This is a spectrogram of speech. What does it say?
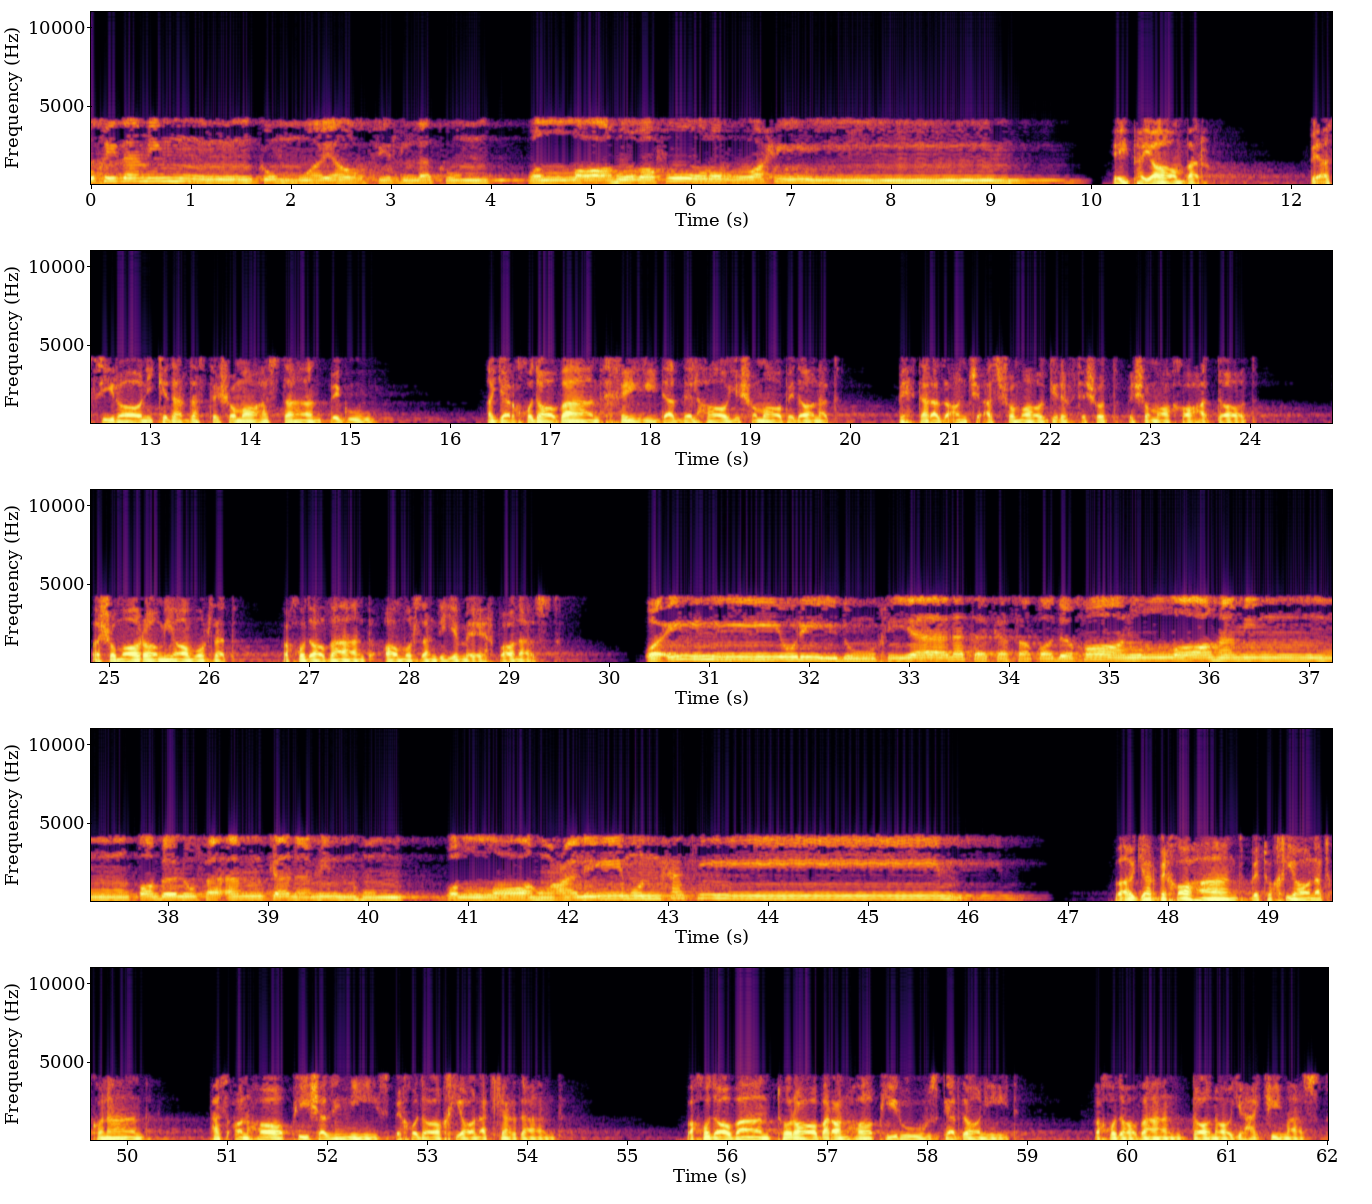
أخذ منكم ويغفر لكم. والله غفور رحیم ای پیامبر به اسیرانی که در دست شما هستند بگو اگر خداوند خیلی در دلهای شما بداند بهتر از آنچه از شما گرفته شد به شما خواهد داد و شما را می آمرزد و خداوند آمرزنده مهربان است. وَإِن يُرِيدُوا خِيَانَتَكَ فَقَدْ خَانُوا اللَّهَ مِن قَبْلُ فَأَمْكَنَ مِنْهُمْ وَاللَّهُ عَلِيمٌ حَكِيمٌ. و اگر بخواهند به تو خیانت کنند پس آنها پیش از این نیز به خدا خیانت کردند. و خداوند تو را بر آنها پیروز گردانید و خداوند دانای حکیم است.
